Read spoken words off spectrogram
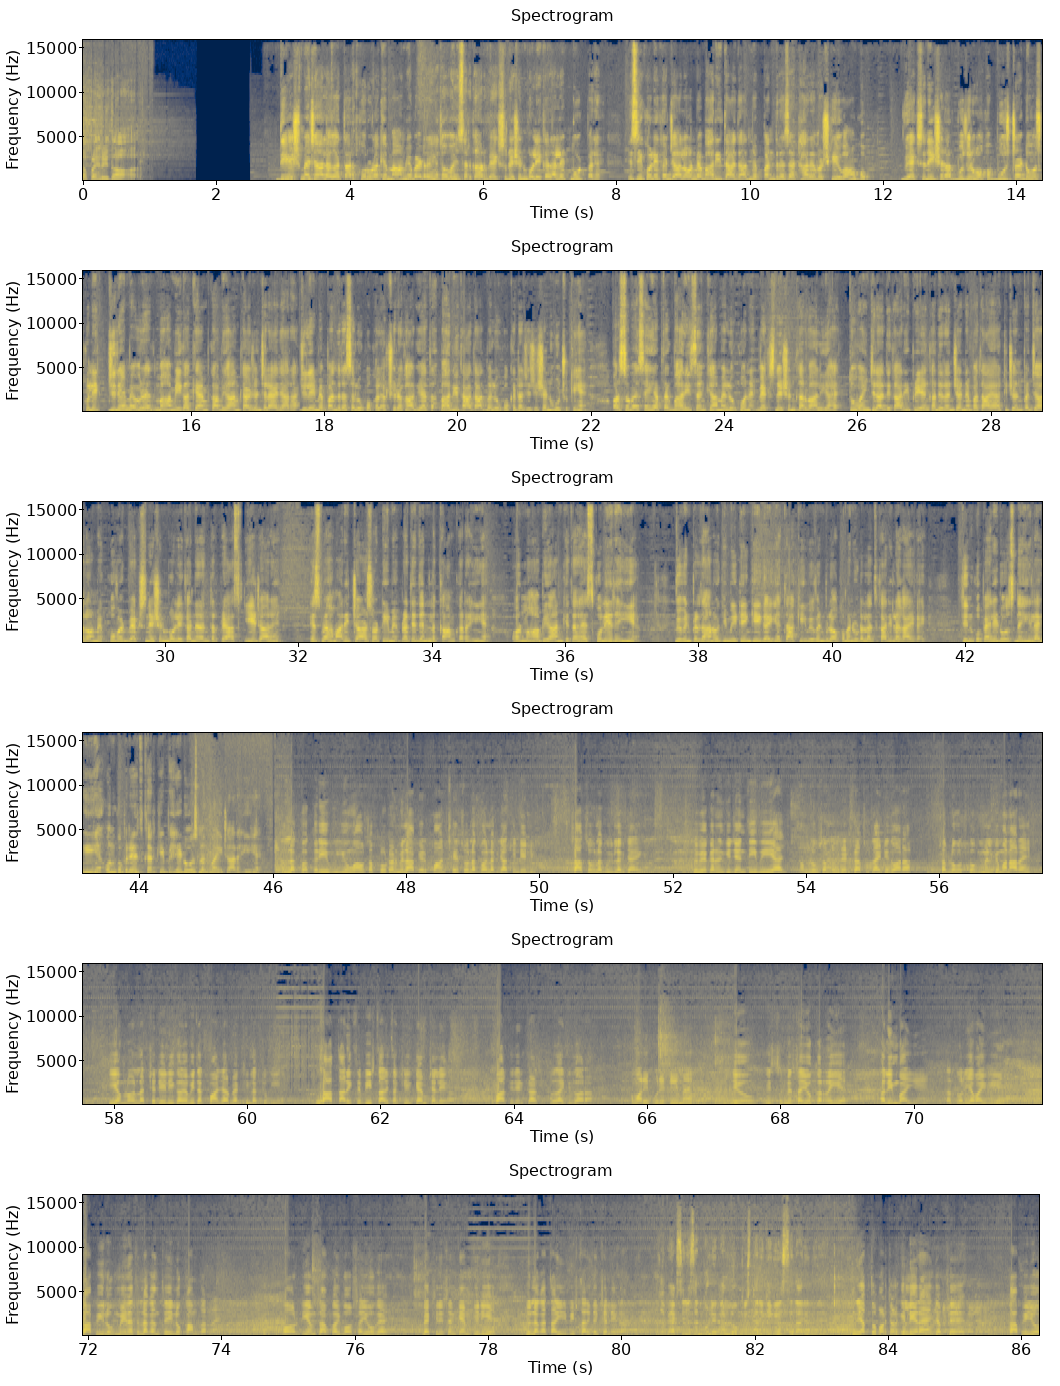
का पहरेदार। देश में जहाँ लगातार कोरोना के मामले बढ़ रहे हैं तो वहीं सरकार वैक्सीनेशन को लेकर अलर्ट मोड पर है। इसी को लेकर जालौन में भारी तादाद में 15 से 18 वर्ष के युवाओं को वैक्सीनेशन और बुज़ुर्गों को बूस्टर डोज को लेकर ज़िले में वृहद महामेगा कैंप का अभियान का आयोजन चलाया जा रहा है। ज़िले में 15 से लोगों का लक्ष्य रखा गया था। भारी तादाद में लोगों के रजिस्ट्रेशन हो चुके हैं और सुबह से ही अब तक भारी संख्या में लोगों ने वैक्सीनेशन करवा लिया है। तो वहीं जिलाधिकारी प्रियंका निरंजन ने बताया कि जनपद जालौन में कोविड वैक्सीनेशन को लेकर निरंतर प्रयास किए जा रहे हैं। इसमें हमारी 400 टीमें प्रतिदिन काम कर रही हैं और महाअभियान की तरह इसको ले रही हैं। विभिन्न प्रधानों की मीटिंग की गई है ताकि विभिन्न ब्लॉकों में नोडल अधिकारी लगाए गए। जिनको पहली डोज नहीं लगी है, उनको प्रेरित करके पहली डोज लगवाई जा रही है। लगभग करीब युवाओं सब टोटल मिला मिलाकर पाँच छः सौ लगभग लग जाती हैं डेली सात सौ लगभग लग जाएगी। विवेकानंद की जयंती भी है आज। हम लोग सब लोग रेड क्रॉस सोसाइटी द्वारा सब लोग उसको मिल मना रहे हैं। ये हम लोग लक्ष्य डेली का अभी तक पाँच हज़ार वैक्सीन लग चुकी है। सात तारीख से बीस तारीख तक ये कैंप चलेगा भारतीय रेड क्रॉस सोसाइटी द्वारा। हमारी पूरी टीम है जो इसमें सहयोग कर रही है। अलीम भाई हैं तरतोलिया भाई भी हैं। काफ़ी लोग मेहनत लगन से ही लोग काम कर रहे हैं। और डीएम साहब का भी बहुत सहयोग है वैक्सीनेशन कैंप के लिए जो लगातार ये बीस तारीख तक चलेगा। अच्छा वैक्सीनेशन को लेकर लोग किस तरीके की हिस्सेदारी नहीं अब तो बढ़ चढ़ के ले रहे हैं जब से काफ़ी जो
